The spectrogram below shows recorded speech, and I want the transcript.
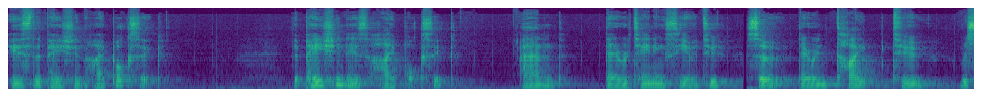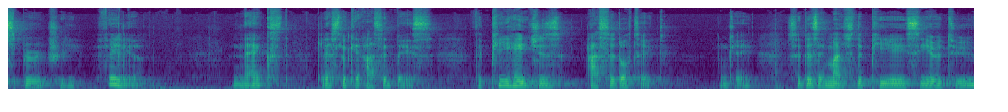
is the patient hypoxic? The patient is hypoxic and they're retaining CO2. So they're in type 2 respiratory failure. Next, let's look at acid base. The pH is acidotic. Okay, so does it match the PaCO2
